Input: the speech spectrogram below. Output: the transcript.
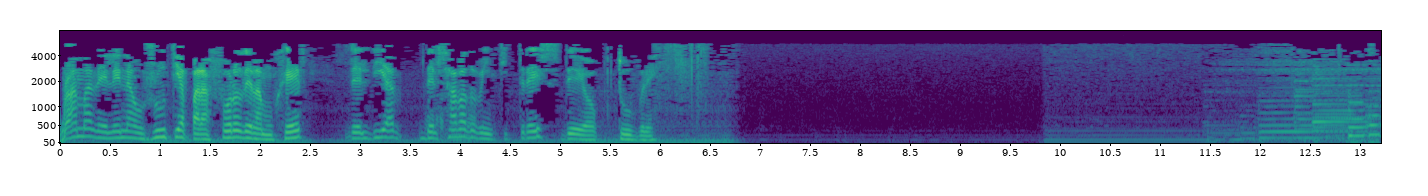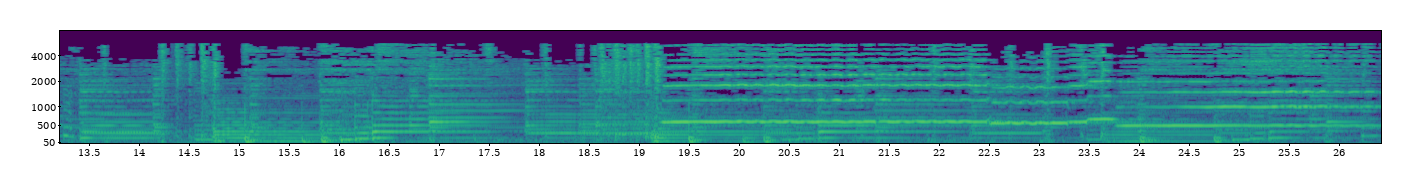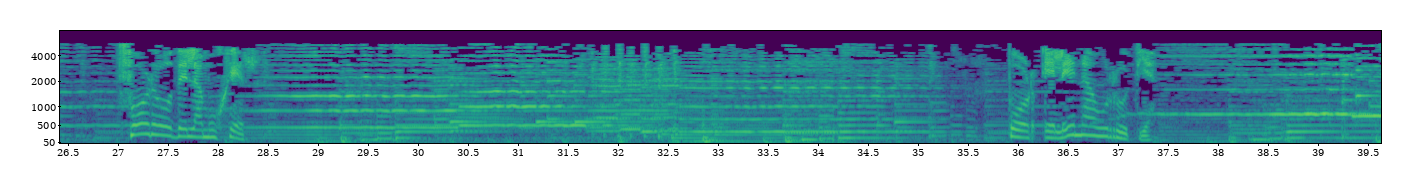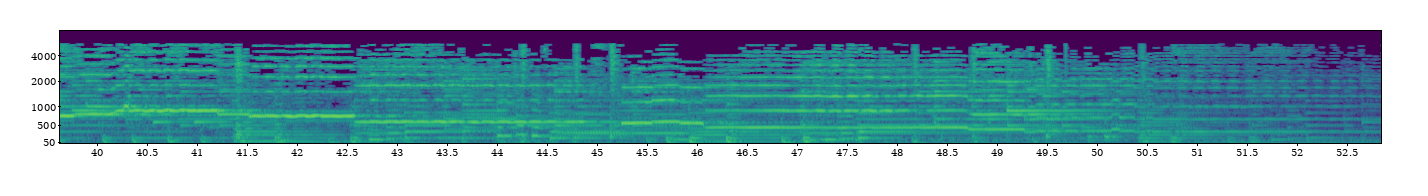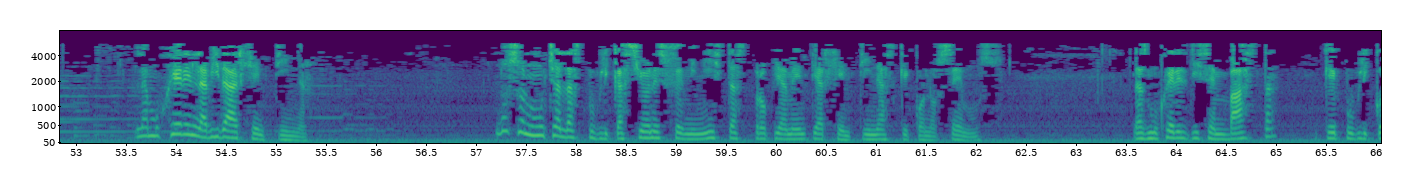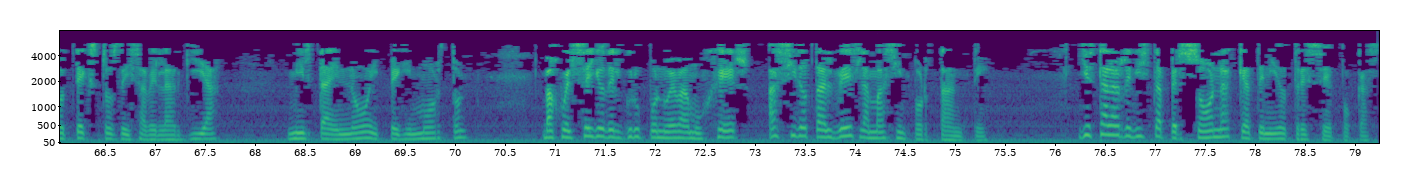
Programa de Elena Urrutia para Foro de la Mujer del día del sábado 23 de octubre. Foro de la Mujer. Por Elena Urrutia. La mujer en la vida argentina. No son muchas las publicaciones feministas propiamente argentinas que conocemos. Las mujeres dicen basta, que publicó textos de Isabel Arguía, Mirta Eno y Peggy Morton, bajo el sello del grupo Nueva Mujer, ha sido tal vez la más importante. Y está la revista Persona, que ha tenido tres épocas.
